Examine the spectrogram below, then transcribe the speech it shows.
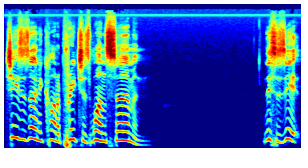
Jesus only kind of preaches one sermon. This is it.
